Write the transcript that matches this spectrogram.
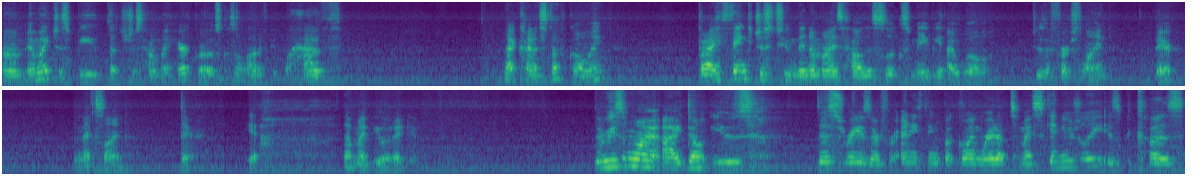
Um, it might just be that's just how my hair grows because a lot of people have that kind of stuff going. But I think just to minimize how this looks, maybe I will do the first line there, the next line there. Yeah, that might be what I do. The reason why I don't use this razor for anything but going right up to my skin usually is because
